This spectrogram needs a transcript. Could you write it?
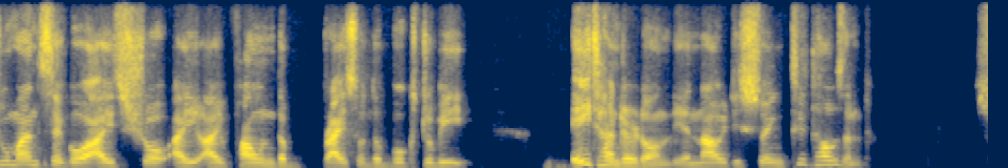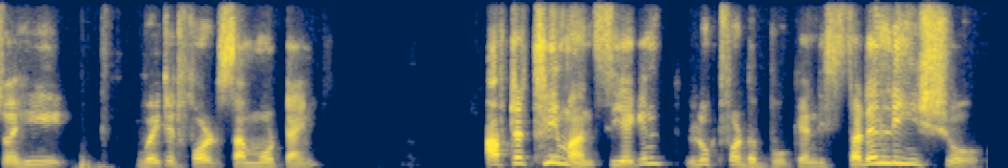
two months ago i show I, I found the price of the book to be 800 only and now it is showing 3000 so he waited for some more time after three months he again looked for the book and suddenly he show,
